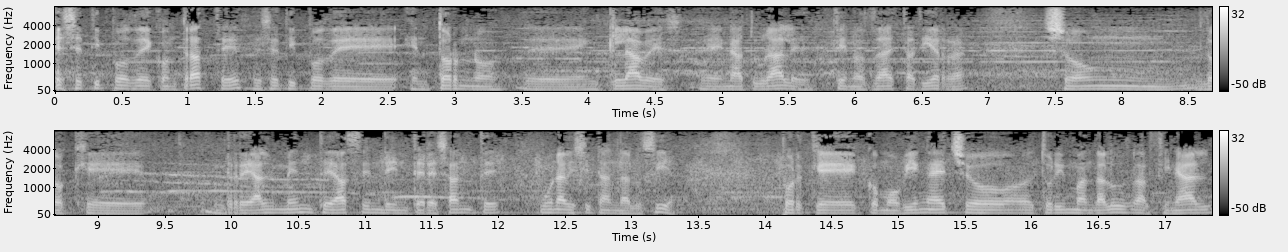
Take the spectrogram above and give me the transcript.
ese tipo de contrastes, ese tipo de entornos, eh, enclaves naturales que nos da esta tierra, son los que realmente hacen de interesante una visita a Andalucía. Porque como bien ha hecho Turismo Andaluz, al final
